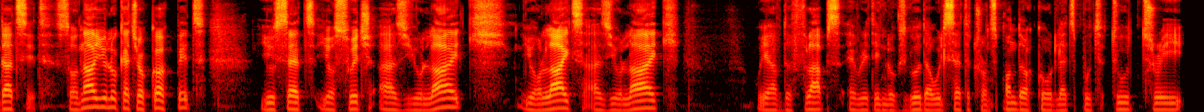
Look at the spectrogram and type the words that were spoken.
that's it so now you look at your cockpit you set your switch as you like your lights as you like we have the flaps. Everything looks good. I will set a transponder code. Let's put two, three,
